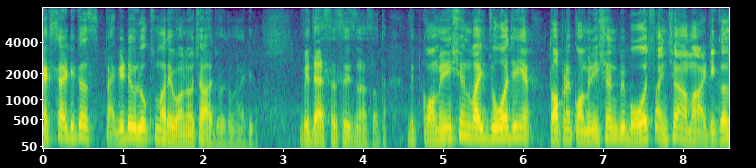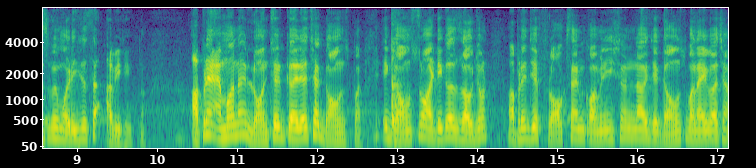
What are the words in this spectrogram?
નેક્સ્ટ આર્ટિકલ સ્પેગેટિવ લુક્સમાં રહેવાનો છે. આ જો તમે આર્ટિકલ વિથ એસેસરીઝના સાથે. વિથ કોમ્બિનેશન વાઇઝ જોવા જઈએ તો આપણે કોમ્બિનેશન બી બહુ જ ફાઇન છે, આમાં આર્ટિકલ્સ બી મળી જશે આવી રીતના. આપણે એમાં ને લોન્ચેડ કર્યા છે ગાઉન્સ પણ એ ગાઉન્સનો આર્ટિકલ્સ આવજો આપણે જે ફ્રોક્સ એન્ડ કોમ્બિનેશનના જે ગાઉન્સ બનાવ્યા છે,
